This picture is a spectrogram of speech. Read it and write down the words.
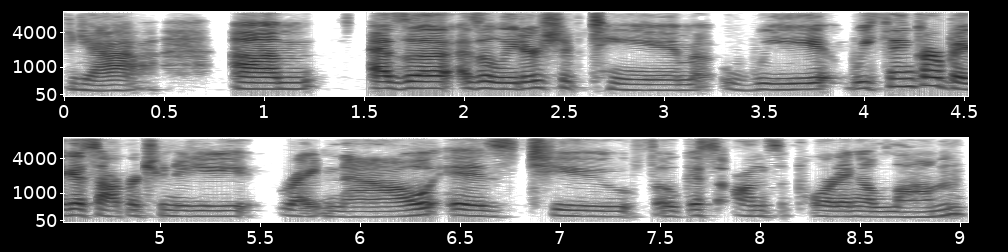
Yeah. Um, as a as a leadership team we we think our biggest opportunity right now is to focus on supporting alum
